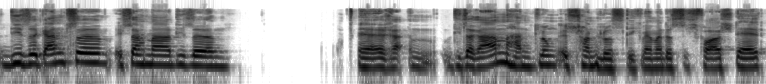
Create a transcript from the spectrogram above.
diese ganze, ich sag mal, diese, äh, diese Rahmenhandlung ist schon lustig, wenn man das sich vorstellt.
